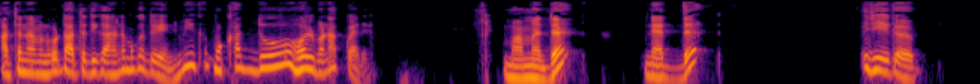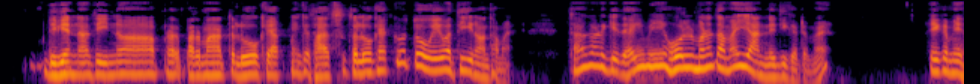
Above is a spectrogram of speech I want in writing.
අත නමනකොට අත දිගහන්න මොකද වෙන්නේ. මේක මොකද්ද හොල්මනක් වැඩ. මමද නැද්ද? ඉතින් ඒක දිව්‍යඥාති ඉන්නවා පරමාර්ථ ලෝකයක් මේක සාස්වත ලෝකයක් කිව්වොත් ඒව තියෙනවා තමයි. තාගකට කියදයි මේ හොල්මන තමයි යන්නේ දිගටම. ඒක මේ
